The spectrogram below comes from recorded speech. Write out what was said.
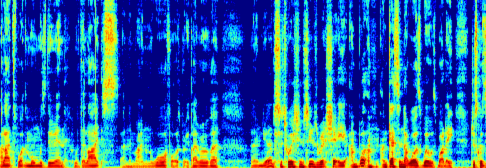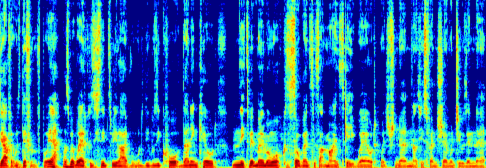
I liked what the mum was doing with the lights and then writing on the wall. I thought it was pretty clever of her. And yeah, the situation seems a bit shitty. And what I'm, I'm guessing that was Will's body, just because the outfit was different. But yeah, that's a bit weird because he seemed to be alive. Was he, caught then and killed? Need to bit more because it's sort of going to this like Mindscape world, which um, Nancy's friend shown when she was in there.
